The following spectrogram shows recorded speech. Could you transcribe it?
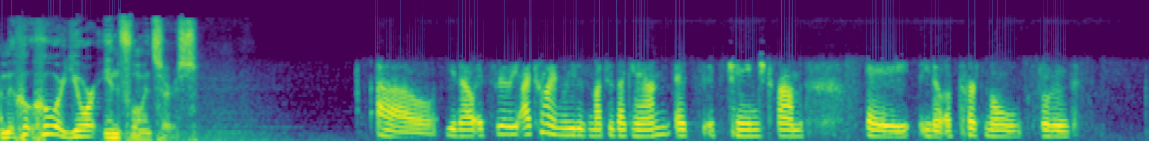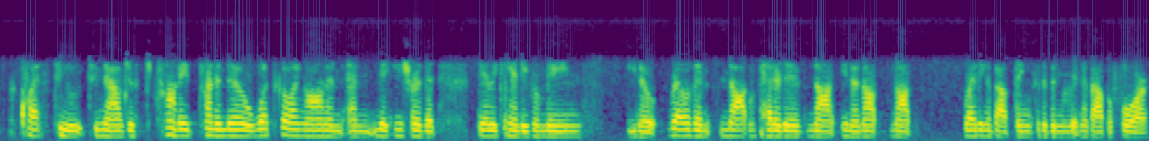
I mean, who who are your influencers? Oh, you know, it's really I try and read as much as I can. It's it's changed from a you know a personal sort of quest to to now just trying to trying to know what's going on and and making sure that Daily Candy remains you know relevant, not repetitive, not you know not not writing about things that have been written about before.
